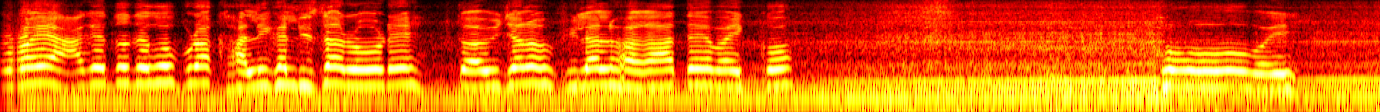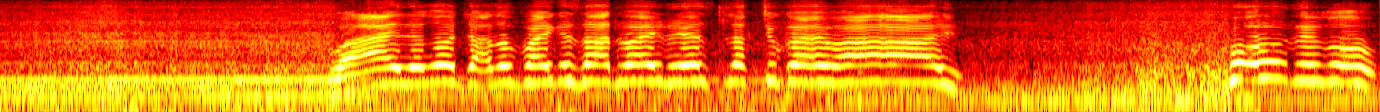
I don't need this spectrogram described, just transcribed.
तो भाई आगे तो देखो पूरा खाली खाली सा रोड है। तो अभी चलो फ़िलहाल भगाते हैं बाइक को। ओ भाई। भाई, देखो जादव भाई के साथ भाई रेस लग चुका है भाई। ओ, देखो।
